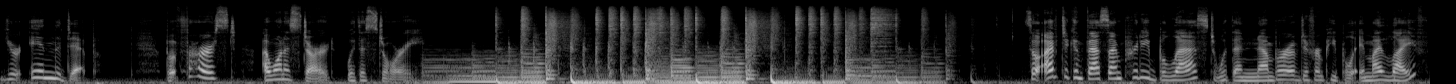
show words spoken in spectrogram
you're in the dip. But first, I want to start with a story. So I have to confess, I'm pretty blessed with a number of different people in my life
